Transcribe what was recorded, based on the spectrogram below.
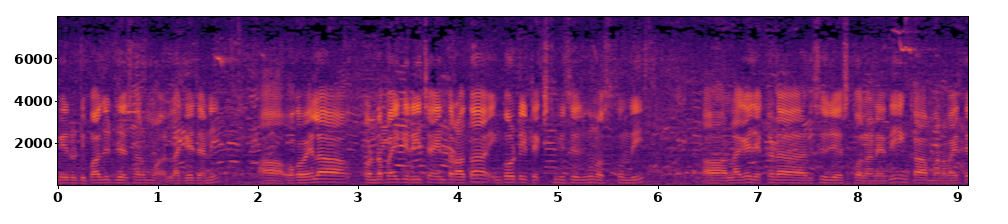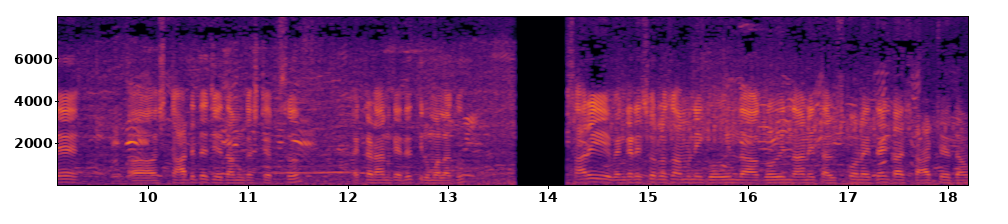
మీరు డిపాజిట్ చేశారు లగేజ్ అని. ఒకవేళ కొండపైకి రీచ్ అయిన తర్వాత ఇంకోటి టెక్స్ట్ మెసేజ్ కూడా వస్తుంది. లగేజ్ ఎక్కడ రిసీవ్ చేసుకోవాలనేది. ఇంకా మనమైతే స్టార్ట్ అయితే చేద్దాం ఇంకా స్టెప్స్ ఎక్కడానికైతే తిరుమలకు. ఒకసారి వెంకటేశ్వర స్వామిని గోవింద గోవింద అని తలుసుకొని అయితే ఇంకా స్టార్ట్ చేద్దాం.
